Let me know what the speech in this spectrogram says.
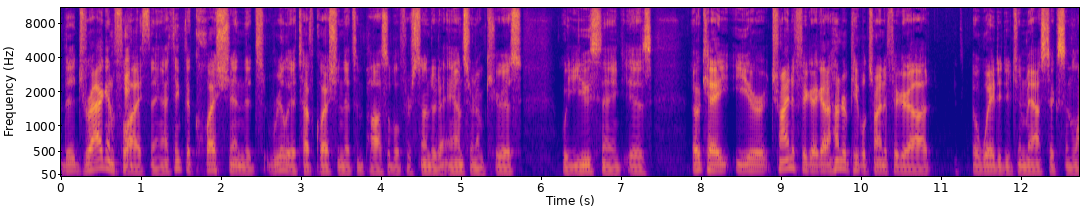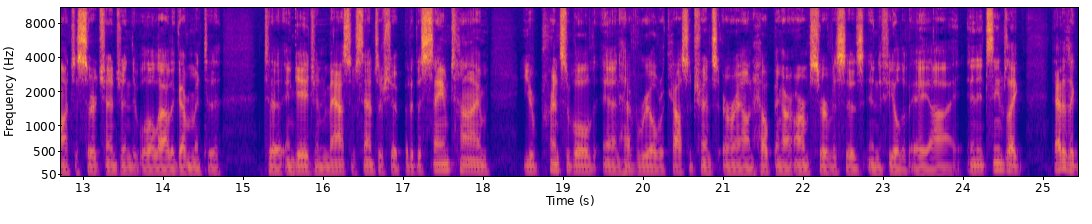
The Dragonfly thing, I think the question that's really a tough question that's impossible for Sundar to answer, and I'm curious what you think is okay, you're trying to figure, I got 100 people trying to figure out a way to do gymnastics and launch a search engine that will allow the government to, to engage in massive censorship. But at the same time, you're principled and have real recalcitrance around helping our armed services in the field of AI. And it seems like that is a,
